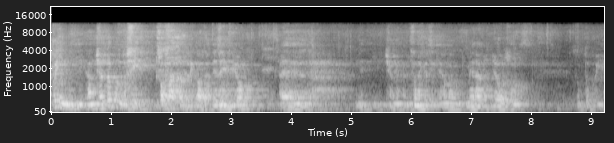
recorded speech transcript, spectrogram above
Quindi a un certo punto sì, ho fatto delle cose, ad esempio eh, c'è una canzone che si chiama Meraviglioso, tutto qui,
